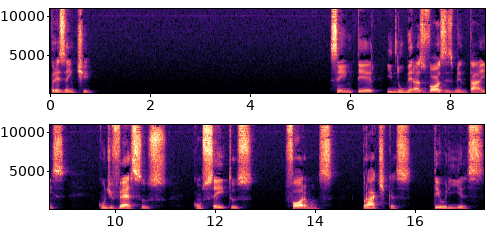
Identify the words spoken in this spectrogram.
presente sem ter inúmeras vozes mentais com diversos conceitos, formas, práticas, teorias,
